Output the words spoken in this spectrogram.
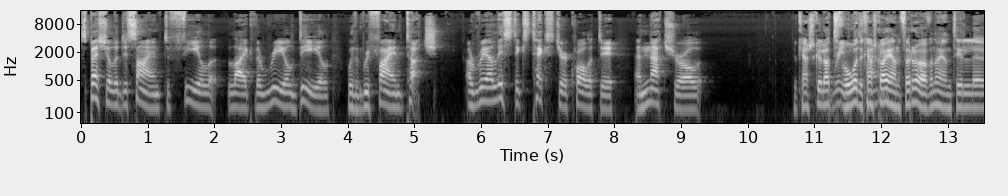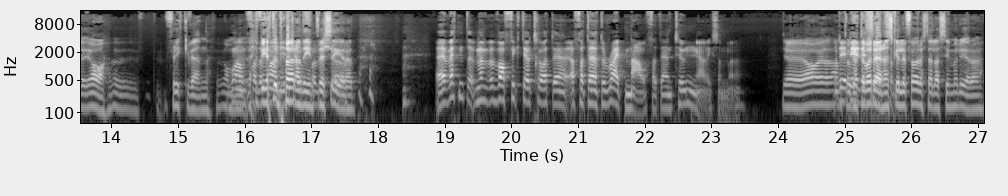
Specially designed to feel like the real deal with refined touch. A realistic texture quality and natural... Du kanske skulle ha två, du kanske ska ha en för röven och en till, eh, ja, eh, flickvän. Om vederbörande är intresserad. Jag vet inte, men vad fick dig att tro att det för att det heter ripe mouth, att det är en tunga liksom? Ja, ja jag Och det- antog det- att det var det den skulle föreställa simulera.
